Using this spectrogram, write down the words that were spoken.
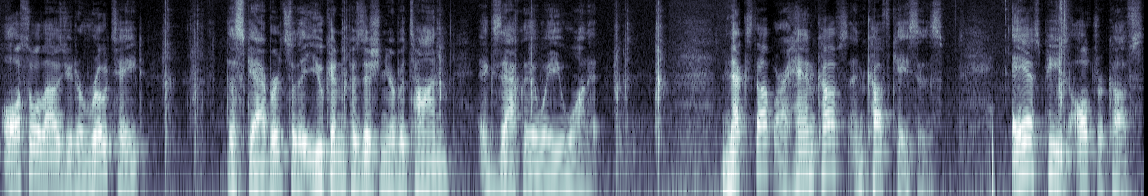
Also allows you to rotate the scabbard so that you can position your baton exactly the way you want it. Next up are handcuffs and cuff cases. ASP's Ultra Cuffs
